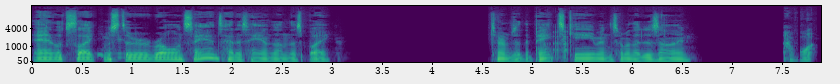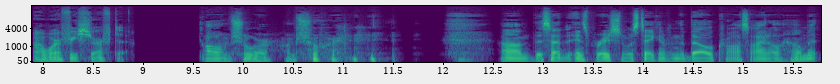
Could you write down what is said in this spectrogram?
And it looks like Mr. Roland Sands had his hands on this bike in terms of the paint Uh, scheme and some of the design. I, wa- I wonder if he surfed it. Oh, I'm sure. I'm sure. Um, this had inspiration was taken from the Bell Cross Idol helmet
